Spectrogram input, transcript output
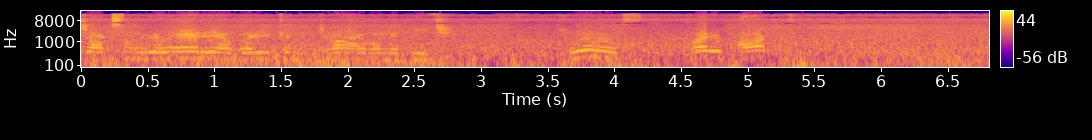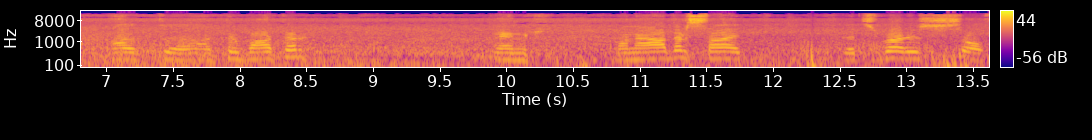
Jacksonville area where you can drive on the beach. Here it's very packed at, uh, at the water and on the other side it's very soft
